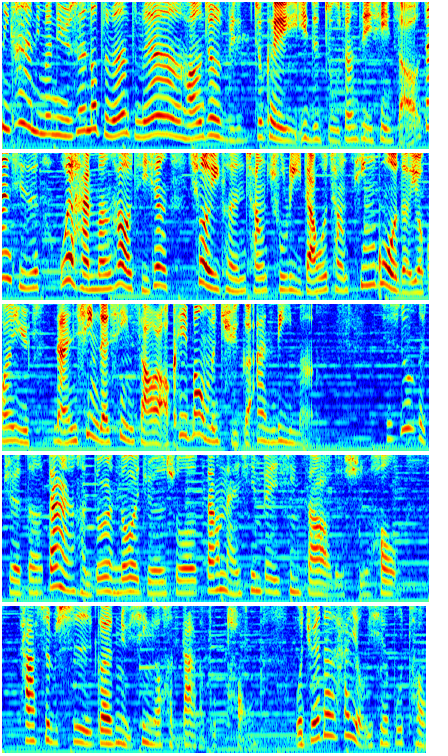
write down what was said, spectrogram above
你看你们女生都怎么样怎么样，好像就比就可以一直主张自己性骚扰。但其实我也还蛮好奇，像秀仪可能常处理到或常听过的有关于男性的性骚扰，可以帮我们举个案例吗？其实我觉得，当然很多人都会觉得说，当男性被性骚扰的时候。它是不是跟女性有很大的不同？我觉得它有一些不同，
